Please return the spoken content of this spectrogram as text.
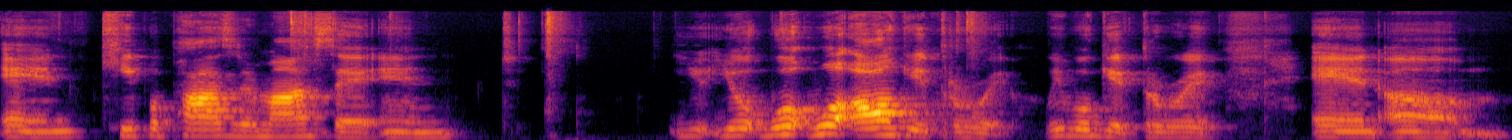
And keep a positive mindset and you you'll we'll, we'll all get through it. We will get through it. And um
